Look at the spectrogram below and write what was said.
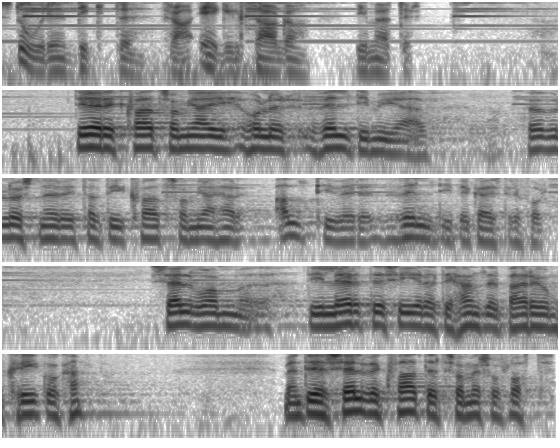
store diktet fra Egilsaga vi møter. Det er et kvad som jeg holder veldig mye av. Høveløsen er et av de kvad som jeg har alltid vært veldig begeistret for. Selv om eh, de lærde sier at det handler bare om krig og kamp. Men det er selve kvadet som er så flott.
